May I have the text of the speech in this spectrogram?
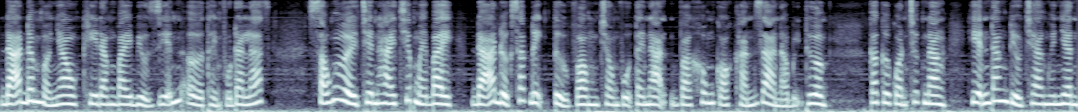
đã đâm vào nhau khi đang bay biểu diễn ở thành phố Dallas. Sáu người trên hai chiếc máy bay đã được xác định tử vong trong vụ tai nạn và không có khán giả nào bị thương. Các cơ quan chức năng hiện đang điều tra nguyên nhân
